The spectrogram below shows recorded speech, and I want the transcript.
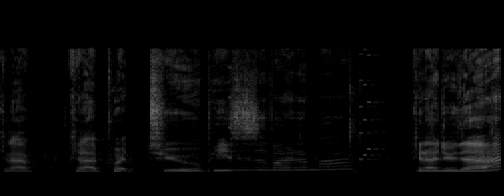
Can I? Can I put two pieces of item on? Can I do that?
